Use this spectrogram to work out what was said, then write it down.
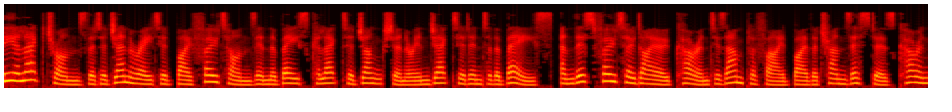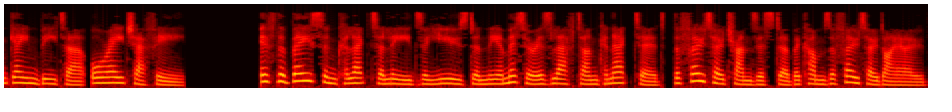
The electrons that are generated by photons in the base collector junction are injected into the base, and this photodiode current is amplified by the transistor's current gain beta or HFE. If the base and collector leads are used and the emitter is left unconnected, the phototransistor becomes a photodiode.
